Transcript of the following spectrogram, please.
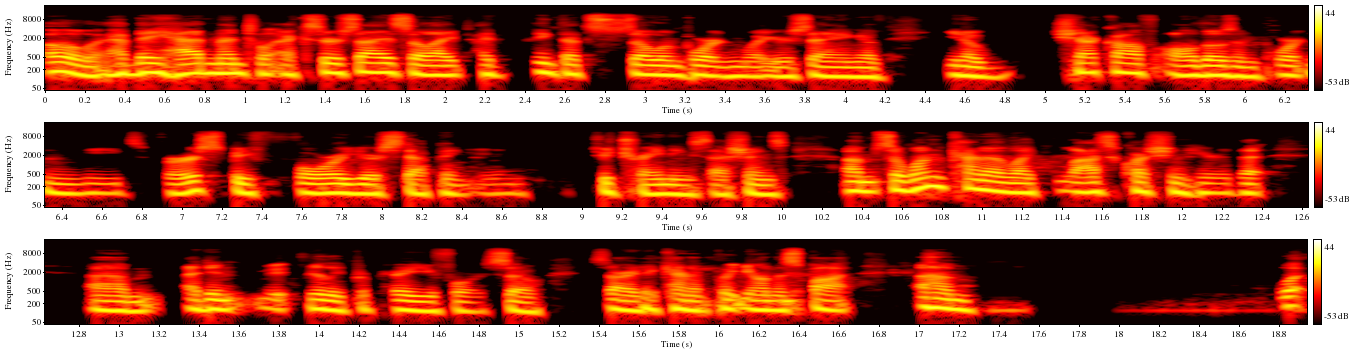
oh have they had mental exercise? So like I think that's so important what you're saying of you know check off all those important needs first before you're stepping in to training sessions. Um, so one kind of like last question here that um, I didn't really prepare you for. So sorry to kind of put you on the spot. Um, what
